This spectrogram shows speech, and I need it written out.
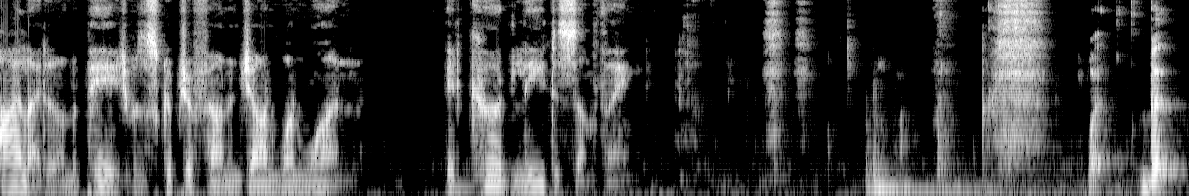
Highlighted on the page was a scripture found in John 1 1. It could lead to something. But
